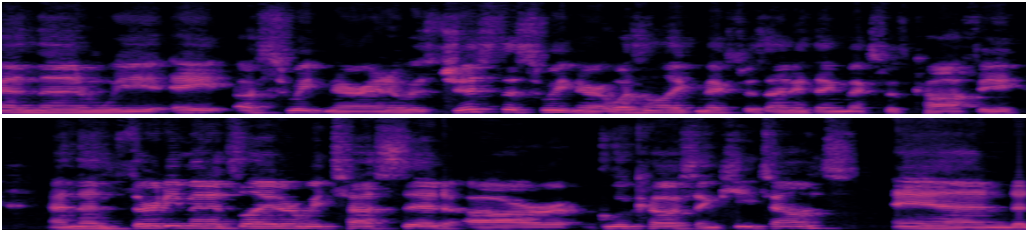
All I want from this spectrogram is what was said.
and then we ate a sweetener and it was just the sweetener. It wasn't like mixed with anything mixed with coffee. And then 30 minutes later we tested our glucose and ketones and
